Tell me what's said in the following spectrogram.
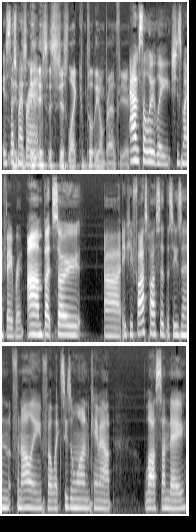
is such It- my brand. It's, it's just like completely on brand for you. Absolutely, she's my favorite. Um, but so uh, if you fast pass it, the season finale for like season one came out last Sunday,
